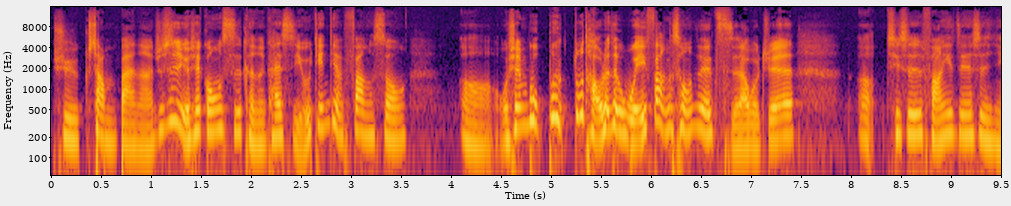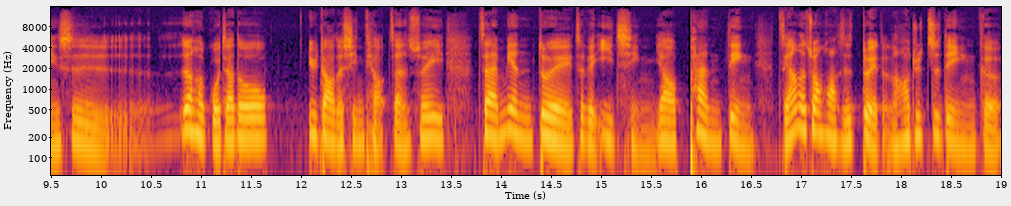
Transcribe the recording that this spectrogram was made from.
去上班啊，就是有些公司可能开始有一点点放松。嗯，我先不不不讨论这个“微放松”这个词了。我觉得，呃，其实防疫这件事情是任何国家都遇到的新挑战，所以在面对这个疫情，要判定怎样的状况是对的，然后去制定一个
